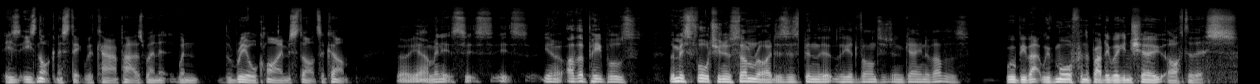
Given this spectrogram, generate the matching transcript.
he's, he's not going to stick with Carapaz when it, when the real climbs start to come. So yeah, I mean it's it's it's you know other people's the misfortune of some riders has been the, the advantage and gain of others. We'll be back with more from the Bradley Wiggins show after this.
